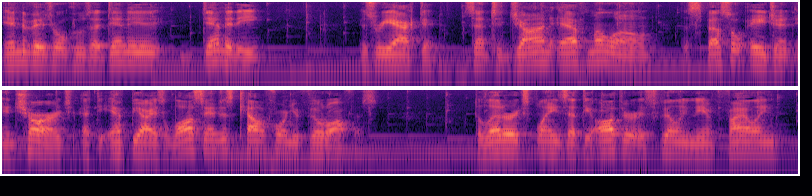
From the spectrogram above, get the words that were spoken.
individual whose identity, identity is reacted, sent to John F. Malone, the special agent in charge at the FBI's Los Angeles, California field office. The letter explains that the author is filling the filing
